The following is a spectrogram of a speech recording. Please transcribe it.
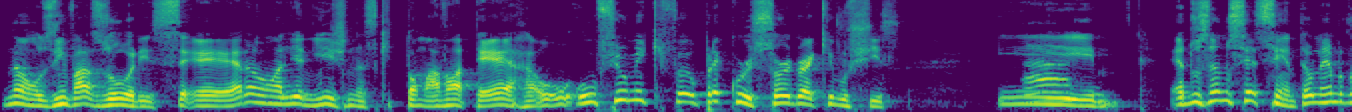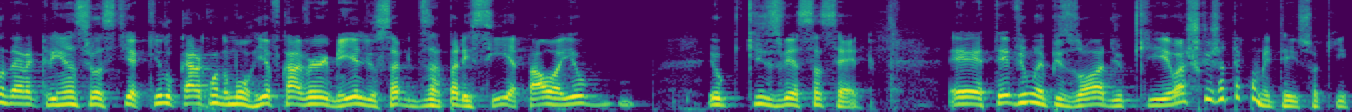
Não, os invasores é, eram alienígenas que tomavam a Terra. O, o filme que foi o precursor do Arquivo X. E ah, é dos anos 60. Eu lembro quando era criança, eu assistia aquilo, o cara quando morria ficava vermelho, sabe, desaparecia e tal. Aí eu, eu quis ver essa série. É, teve um episódio que eu acho que eu já até comentei isso aqui.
